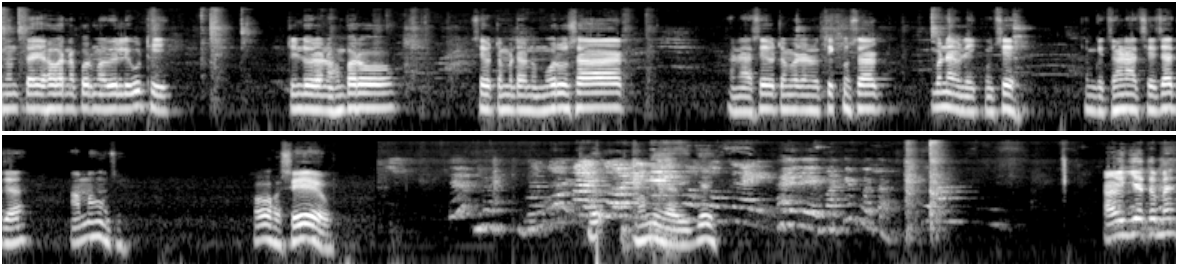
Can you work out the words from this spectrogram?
મમતાએ સવારના પોરમાં વહેલી ઉઠી ટીંડોરાનો હંભારો સેવ ટમેટાનું મોરું શાક અને આ સેવ ટમેટાનું તીખું શાક બનાવી નાખ્યું છે. કેમ કે ચણા છે જાજા. આમાં શું છે? ઓહો સેવ. મમ્મી આવી ગઈ. આવી ગયા તમે?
